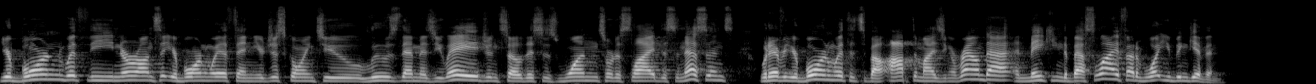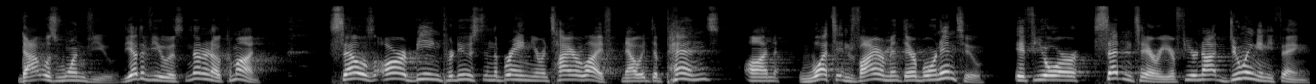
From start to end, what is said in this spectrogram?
you're born with the neurons that you're born with, and you're just going to lose them as you age. And so this is one sort of slide to senescence. Whatever you're born with, it's about optimizing around that and making the best life out of what you've been given. That was one view. The other view is no, no, no, come on. Cells are being produced in the brain your entire life. Now, it depends on what environment they're born into. If you're sedentary, or if you're not doing anything,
